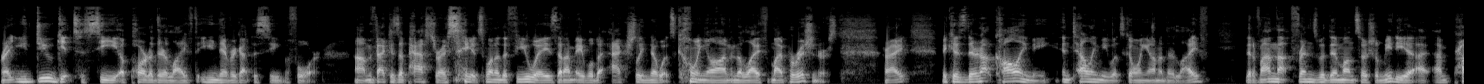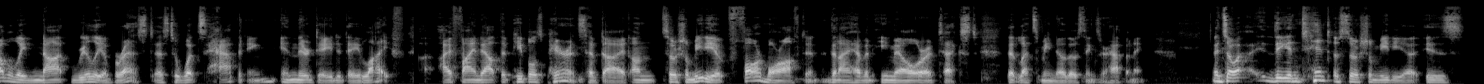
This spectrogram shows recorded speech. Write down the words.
right? You do get to see a part of their life that you never got to see before. Um, in fact, as a pastor, I say it's one of the few ways that I'm able to actually know what's going on in the life of my parishioners, right? Because they're not calling me and telling me what's going on in their life. That if I'm not friends with them on social media, I, I'm probably not really abreast as to what's happening in their day to day life. I find out that people's parents have died on social media far more often than I have an email or a text that lets me know those things are happening. And so uh, the intent of social media is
